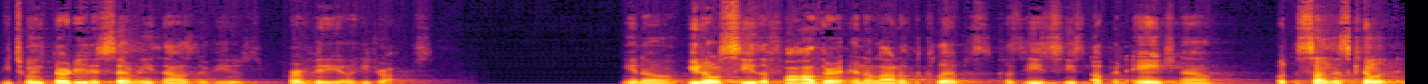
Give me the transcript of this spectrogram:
between 30 to 70,000 views per video he drops. You know, you don't see the father in a lot of the clips because he's, he's up in age now, but the son is killing it.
